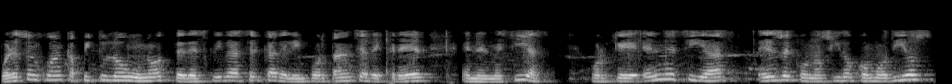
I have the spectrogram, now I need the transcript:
Por eso en Juan capítulo 1 te describe acerca de la importancia de creer en el Mesías, porque el Mesías es reconocido como Dios.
